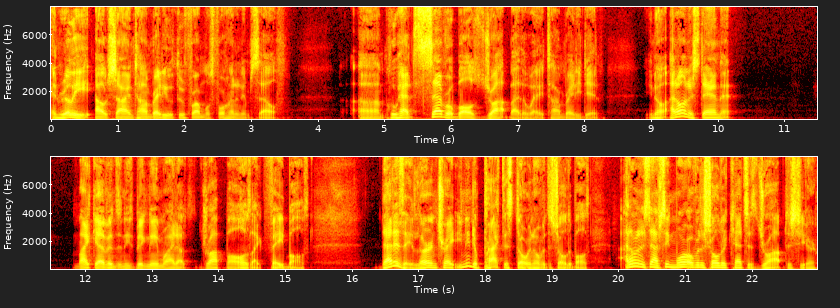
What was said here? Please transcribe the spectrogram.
And really outshined Tom Brady, who threw for almost 400 himself, um, who had several balls dropped, by the way. Tom Brady did. You know, I don't understand that Mike Evans and these big name wideouts drop balls like fade balls. That is a learned trait. You need to practice throwing over the shoulder balls. I don't understand. I've seen more over the shoulder catches drop this year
